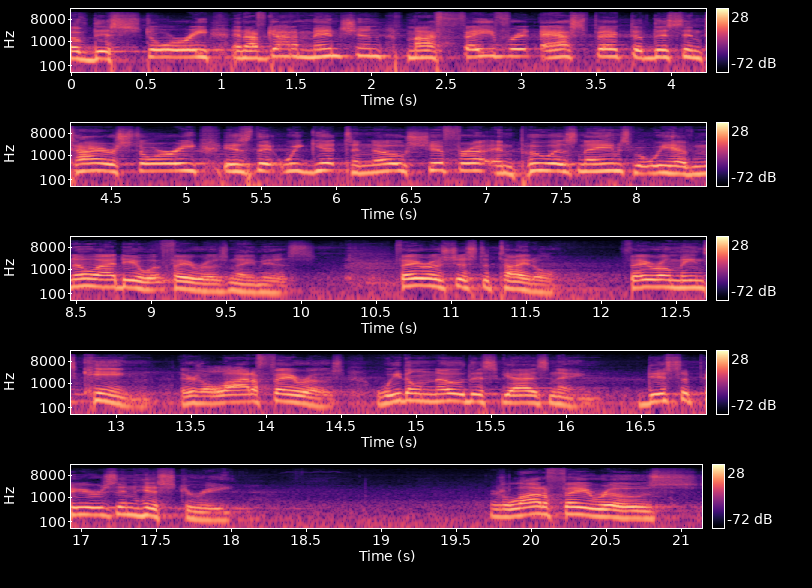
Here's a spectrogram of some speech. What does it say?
of this story. And I've got to mention my favorite aspect of this entire story is that we get to know Shiphrah and Puah's names, but we have no idea what Pharaoh's name is. Pharaoh's just a title. Pharaoh means king. There's a lot of pharaohs. We don't know this guy's name. Disappears in history. There's a lot of pharaohs,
